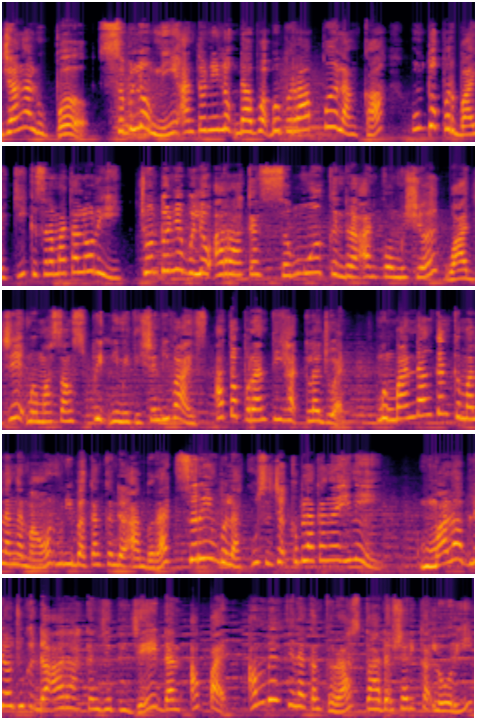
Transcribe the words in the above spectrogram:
Jangan lupa, sebelum ni Anthony Lok dah buat beberapa langkah untuk perbaiki keselamatan lori. Contohnya beliau arahkan semua kenderaan komersial wajib memasang speed limitation device atau peranti had kelajuan. Memandangkan kemalangan maut melibatkan kenderaan berat sering berlaku sejak kebelakangan ini. Malah beliau juga dah arahkan JPJ dan APAD ambil tindakan keras terhadap syarikat lori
